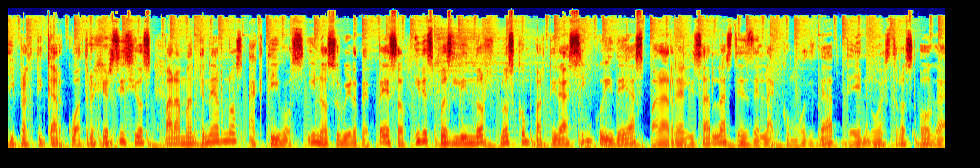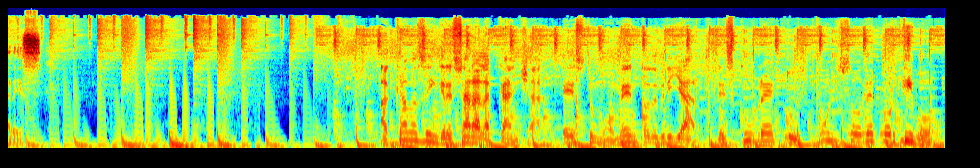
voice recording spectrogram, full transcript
y practicar cuatro ejercicios para mantenernos activos y no subir de peso. Y después Lindorf nos compartirá cinco ideas para realizarlas desde la comodidad de nuestros hogares. Acabas de ingresar a la cancha. Es tu momento de brillar. Descubre tu pulso deportivo.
